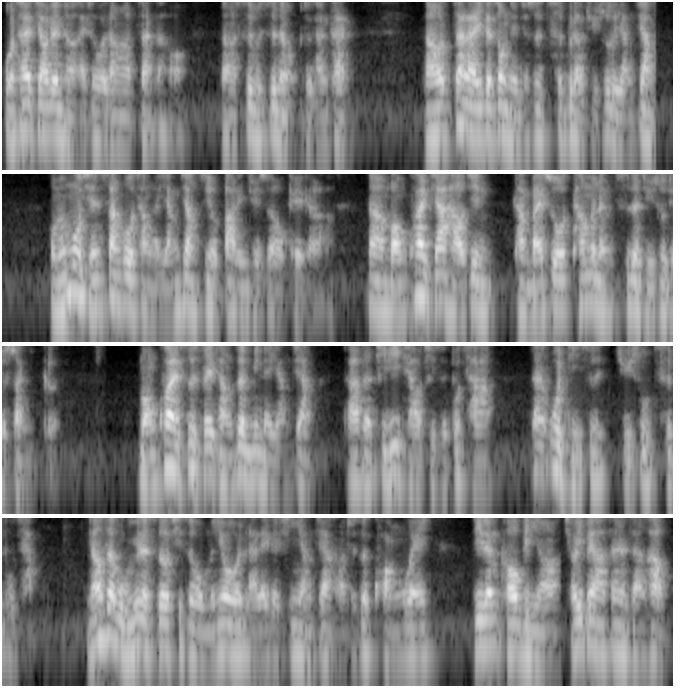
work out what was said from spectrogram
我猜教练团还是会让他站的哈。那是不是呢？我们就看看。然后再来一个重点，就是吃不了局数的杨将。我们目前上过场的杨将只有霸凌爵是 OK 的啦。那猛快加豪进，坦白说，他们能吃的局数就算一个。猛快是非常认命的杨将，他的体力条其实不差，但问题是局数吃不长。然后在五月的时候，其实我们又来了一个新洋将哈，就是狂威 Dylan Covey 啊，乔伊贝哈三十三号。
